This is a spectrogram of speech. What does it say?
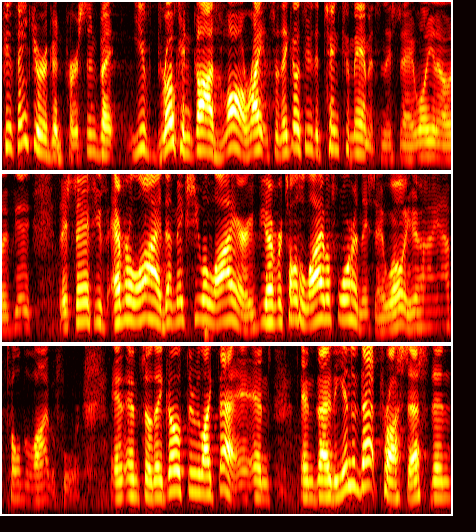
think you're a good person, but you've broken God's law, right? And so they go through the Ten Commandments and they say, well, you know, if you, they say if you've ever lied, that makes you a liar. Have you ever told a lie before? And they say, well, yeah, I have told a lie before. And, and so they go through like that. And, and by the end of that process, then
